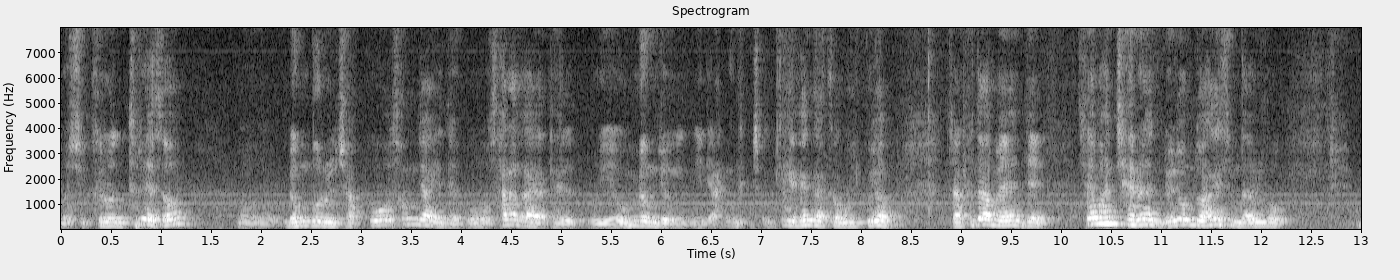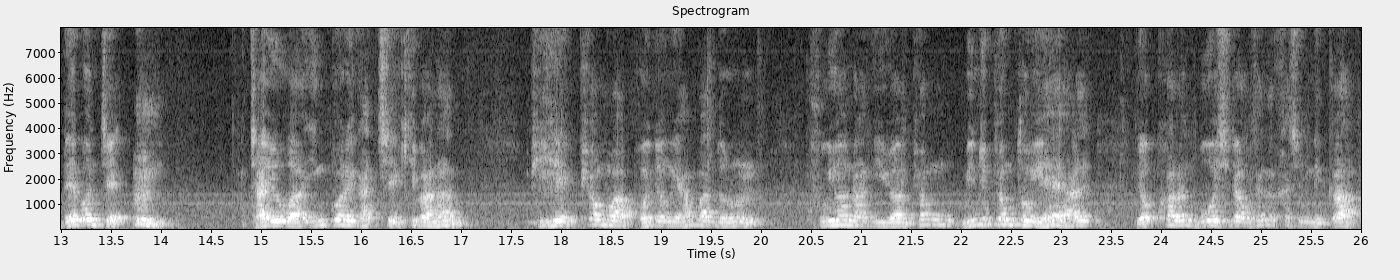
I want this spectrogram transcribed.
것이 그런 틀에서 어, 명분을 잡고 성장이 되고 살아가야 될 우리의 운명적인 일이 아닌가 그렇게 생각하고 있고요. 자, 그 다음에 이제 세 번째는 요 정도 하겠습니다. 그리고 네 번째 자유와 인권의 가치에 기반한 비핵, 평화, 번영의 한반도를 구현하기 위한 평, 민주평통이 해야 할 역할은 무엇이라고 생각하십니까?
